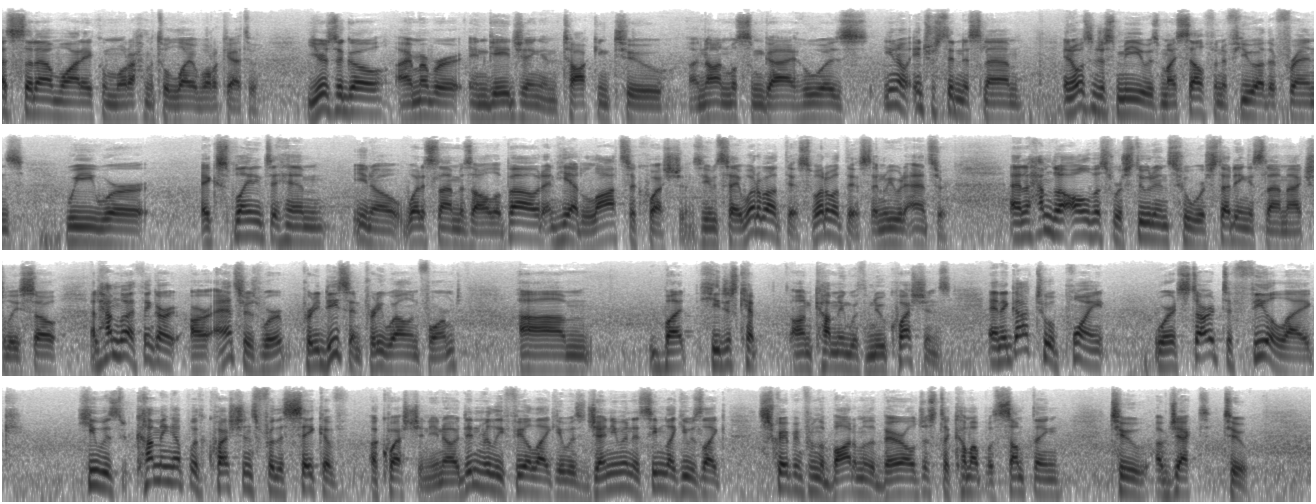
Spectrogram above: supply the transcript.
Assalamu alaikum wa rahmatullahi wa barakatuh. Years ago, I remember engaging and talking to a non-Muslim guy who was, you know, interested in Islam. And it wasn't just me, it was myself and a few other friends. We were explaining to him, you know, what Islam is all about, and he had lots of questions. He would say, what about this? What about this? And we would answer. And alhamdulillah, all of us were students who were studying Islam actually. So alhamdulillah, I think our, our answers were pretty decent, pretty well informed. Um, but he just kept on coming with new questions. And it got to a point where it started to feel like he was coming up with questions for the sake of a question. You know, it didn't really feel like it was genuine. It seemed like he was like scraping from the bottom of the barrel just to come up with something to object to.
